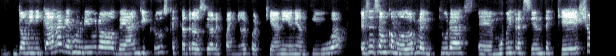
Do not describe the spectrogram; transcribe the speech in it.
Dominicana, que es un libro de Angie Cruz que está traducido al español por Kiani N. Antigua. Esas son como dos lecturas eh, muy recientes que he hecho.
